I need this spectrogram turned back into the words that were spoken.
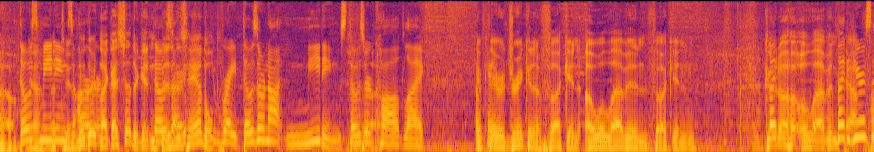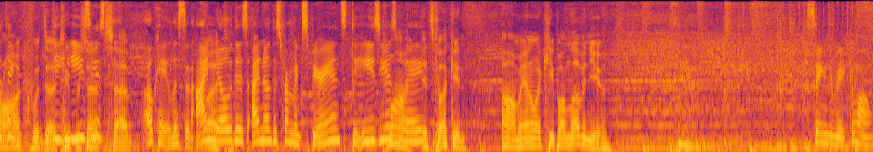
Oh, Those yeah, that meetings too. Well, they're- are- like I said, they're getting Those business are, handled. Right. Those are not meetings. Those are uh, called like. If okay. they were drinking a fucking 011 fucking good But- 011 but Cap here's the thing. With the, The 2% easiest- Okay, listen. I know this. I know this from experience. The easiest Come on, way. it's fucking. Oh man, I want to keep on loving you. sing to me. Come on.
